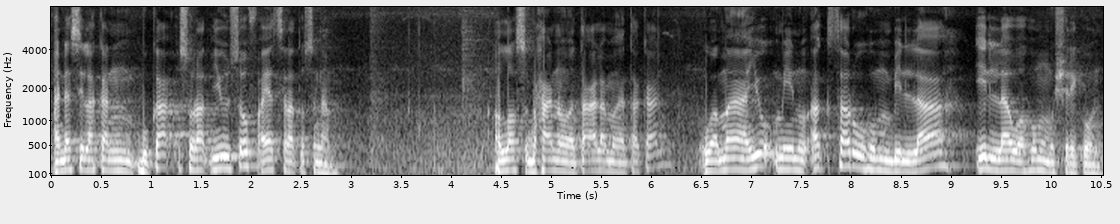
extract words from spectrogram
Anda silakan buka surat Yusuf ayat 106 Allah Subhanahu wa taala mengatakan wa ma yu'minu aktsaruhum billah illa wa hum musyrikun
